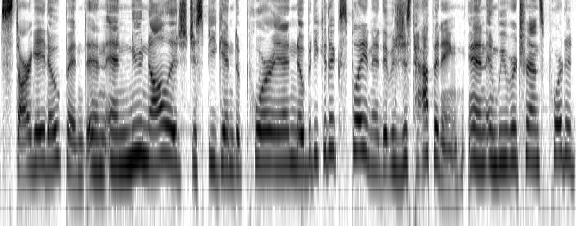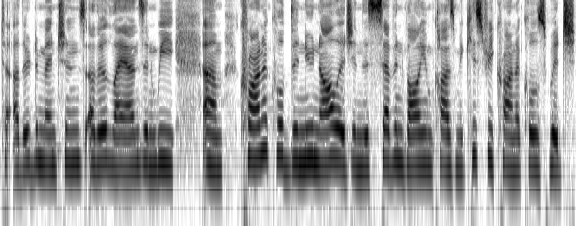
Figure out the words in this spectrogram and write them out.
Stargate opened, and and new knowledge just began to pour in. Nobody could explain it; it was just happening, and and we were transported to other dimensions, other lands, and we um, chronicled the new knowledge in this seven-volume Cosmic History Chronicles, which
